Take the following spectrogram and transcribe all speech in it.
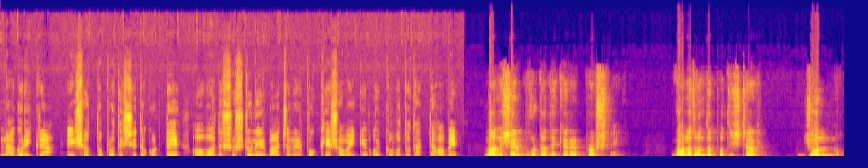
নাগরিকরা। এই সত্য প্রতিষ্ঠিত করতে অবাধ সুষ্ঠু নির্বাচনের পক্ষে সবাইকে ঐক্যবদ্ধ থাকতে হবে। মানুষের ভোটাধিকারের প্রশ্নে গণতন্ত্র প্রতিষ্ঠার জন্য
